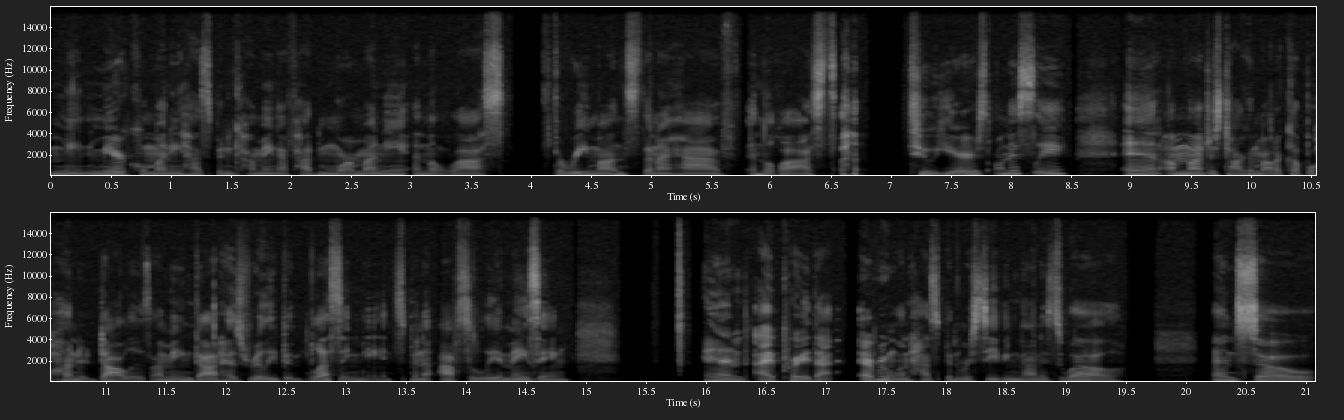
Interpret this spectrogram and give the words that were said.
I mean, miracle money has been coming. I've had more money in the last 3 months than I have in the last two years, honestly. And I'm not just talking about a couple hundred dollars. I mean, God has really been blessing me. It's been absolutely amazing. And I pray that everyone has been receiving that as well. And so,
